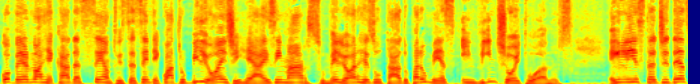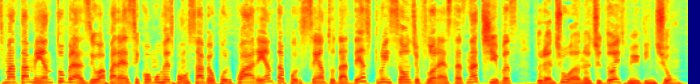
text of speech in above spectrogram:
Governo arrecada 164 bilhões de reais em março, melhor resultado para o mês em 28 anos. Em lista de desmatamento, o Brasil aparece como responsável por 40% da destruição de florestas nativas durante o ano de 2021.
